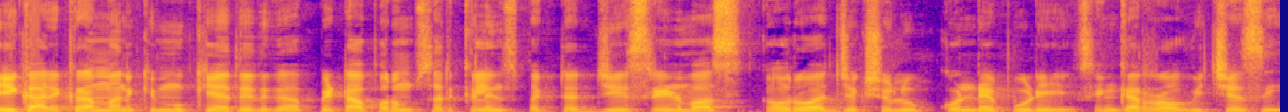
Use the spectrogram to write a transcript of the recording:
ఈ కార్యక్రమానికి ముఖ్య అతిథిగా Pithapuram circle inspector G Srinivas గౌరవ అధ్యక్షులు కొండేపూడి శంకర్రావు విచ్చేసి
